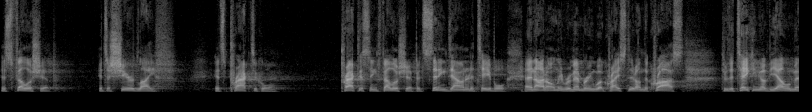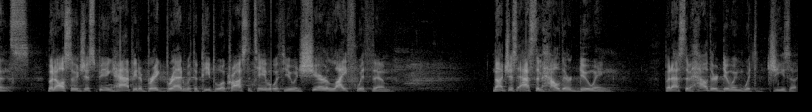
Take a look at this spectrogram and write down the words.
is fellowship, it's a shared life, it's practical. Practicing fellowship, it's sitting down at a table and not only remembering what Christ did on the cross through the taking of the elements, but also just being happy to break bread with the people across the table with you and share life with them. Not just ask them how they're doing, but ask them how they're doing with Jesus.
